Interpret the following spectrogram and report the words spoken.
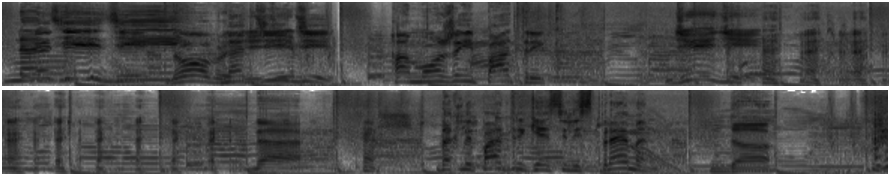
Na Điđi. Dobro, Na. Điđi. A može i Patrik. Điđi. da. Dakle, Patrik, jesi li spreman? Da.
